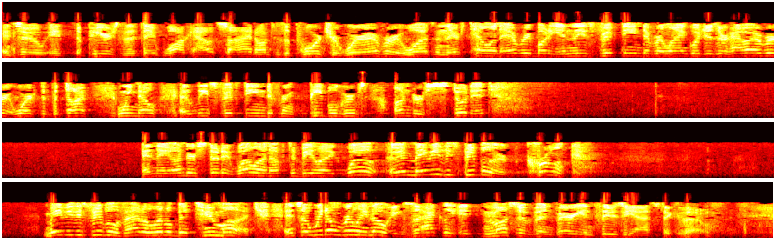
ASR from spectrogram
And so it appears that they walk outside onto the porch or wherever it was, and they're telling everybody in these 15 different languages or however it worked at the time. We know at least 15 different people groups understood it. And they understood it well enough to be like, well, maybe these people are crunk. Maybe these people have had a little bit too much. And so we don't really know exactly. It must have been very enthusiastic, though.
